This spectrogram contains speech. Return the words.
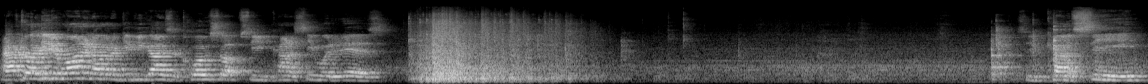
After I get it running, I'm going to give you guys a close-up so you can kind of see what it is. So you can kind of see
